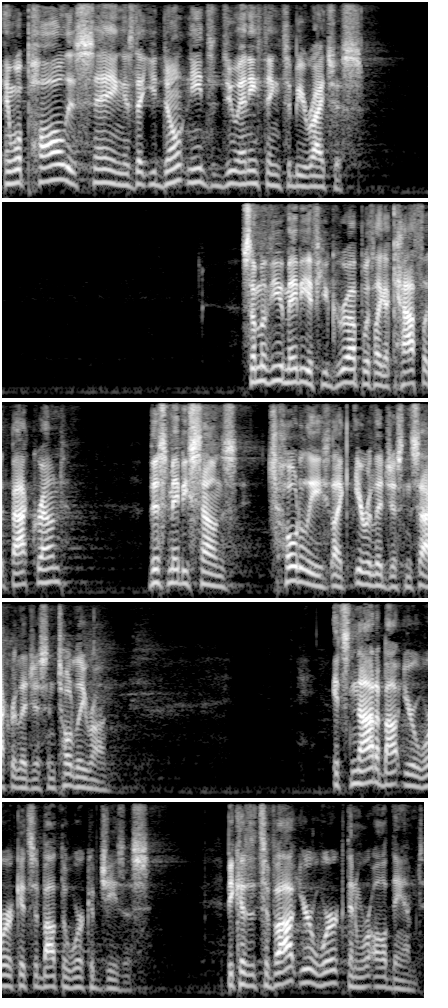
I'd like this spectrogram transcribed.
And what Paul is saying is that you don't need to do anything to be righteous. Some of you, maybe if you grew up with like a Catholic background, this maybe sounds totally like irreligious and sacrilegious and totally wrong. It's not about your work, it's about the work of Jesus. Because it's about your work, then we're all damned.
